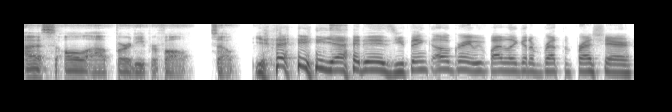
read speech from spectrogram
us all up for a deeper fall. So Yeah, yeah, it is. You think, oh great, we finally get a breath of fresh air,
